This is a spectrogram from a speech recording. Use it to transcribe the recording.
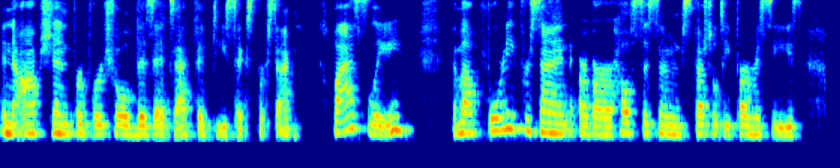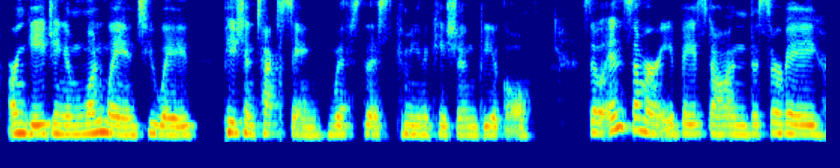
and the option for virtual visits at 56%. Lastly, about 40% of our health system specialty pharmacies are engaging in one way and two way patient texting with this communication vehicle. So, in summary, based on the survey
